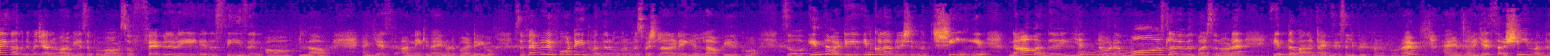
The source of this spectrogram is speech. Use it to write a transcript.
guys, welcome to my channel Wanna Be a Super Mom. So February is a season of love. And yes, அன்னைக்கு தான் என்னோட பர்த்டேயும் ஸோ ஃபெப்ரவரி ஃபோர்டீன்த் வந்து ரொம்ப ரொம்ப ஸ்பெஷலான டே எல்லா பேருக்கும் ஸோ இந்த வாட்டி இன் கொலாபரேஷன் வித் ஷீன் நான் வந்து என்னோட மோஸ்ட் லவபிள் பர்சனோட இந்த வேலண்டைன்ஸ் டே செலிப்ரேட் பண்ண போகிறேன் அண்ட் எஸ் ஷீன் வந்து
